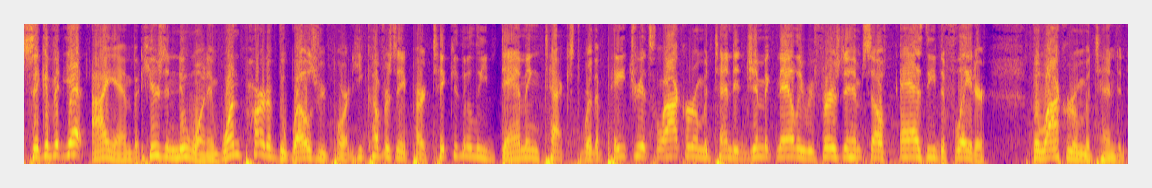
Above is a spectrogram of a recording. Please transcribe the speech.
Sick of it yet? I am, but here's a new one. In one part of the Wells report, he covers a particularly damning text where the Patriots locker room attendant Jim McNally refers to himself as the deflator. The locker room attendant,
